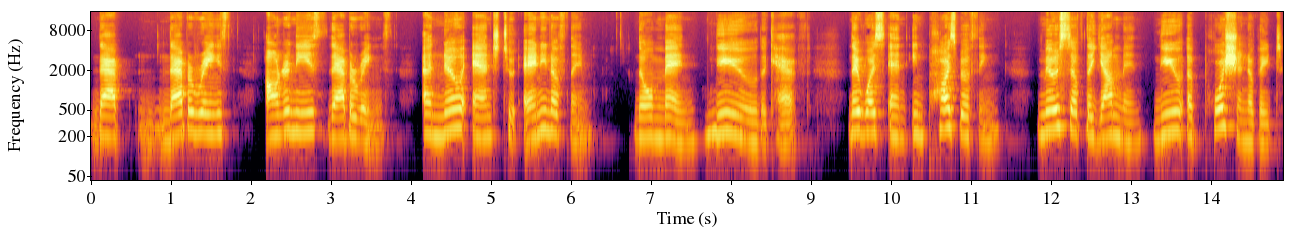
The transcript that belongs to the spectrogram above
That labyrinth underneath labyrinth, and no end to any of them. No man knew the cave there was an impossible thing. Most of the young men knew a portion of it,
